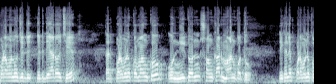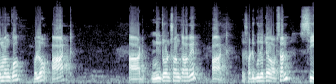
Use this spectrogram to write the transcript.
পরমাণু যেটি দেওয়া রয়েছে, তার পরমাণু ক্রমাঙ্ক ও নিউটন সংখ্যার মান কত? এখানে পরমাণু ক্রমাঙ্ক হলো আট, আর নিউটন সংখ্যা হবে আট। তো সঠিক উত্তরটা অপশান সি।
